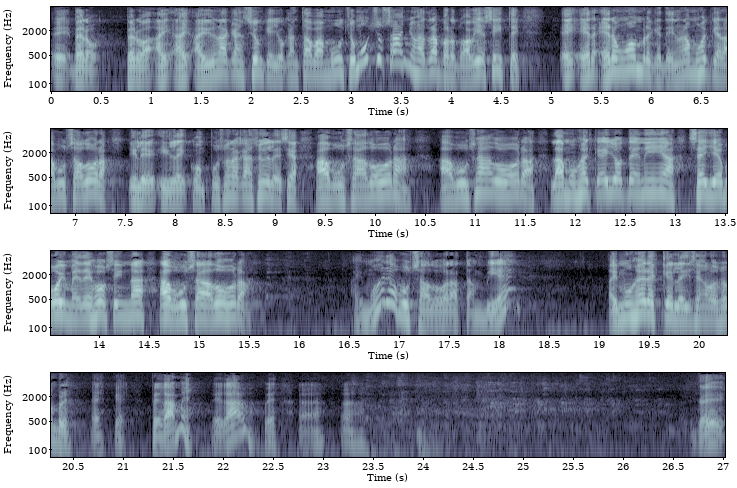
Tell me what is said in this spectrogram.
Eh, pero pero hay, una canción que yo cantaba mucho, muchos años atrás, pero todavía existe. E, era, un hombre que tenía una mujer que era abusadora y le, compuso una canción y le decía, abusadora, abusadora, la mujer que yo tenía se llevó y me dejó sin nada, abusadora. Hay mujeres abusadoras también. Hay mujeres que le dicen a los hombres, es que, pegame, pegame. Ah, ah".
